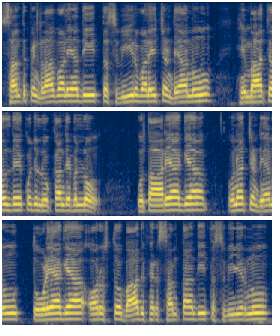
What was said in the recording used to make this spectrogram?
ਸੰਤ ਭਿੰਡਰਾਂ ਵਾਲਿਆਂ ਦੀ ਤਸਵੀਰ ਵਾਲੇ ਝੰਡਿਆਂ ਨੂੰ ਹਿਮਾਚਲ ਦੇ ਕੁਝ ਲੋਕਾਂ ਦੇ ਵੱਲੋਂ ਉਤਾਰਿਆ ਗਿਆ, ਉਹਨਾਂ ਝੰਡਿਆਂ ਨੂੰ ਤੋੜਿਆ ਗਿਆ ਔਰ ਉਸ ਤੋਂ ਬਾਅਦ ਫਿਰ ਸੰਤਾਂ ਦੀ ਤਸਵੀਰ ਨੂੰ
